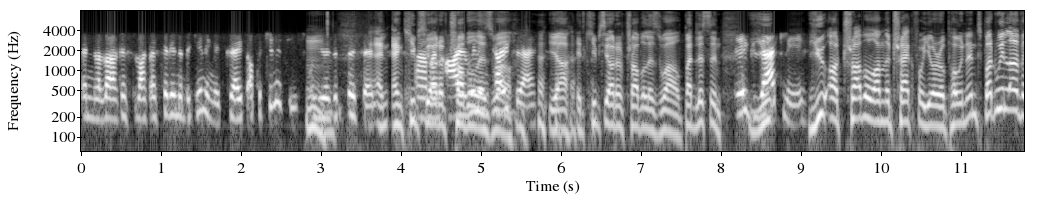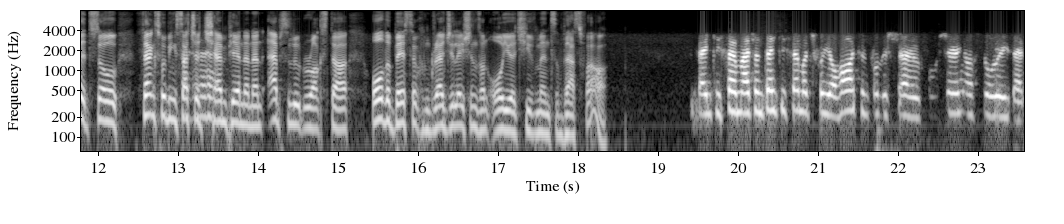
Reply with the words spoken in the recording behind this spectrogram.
And like I, like I said in the beginning, it creates opportunities for you as a person. And, and keeps Um, you out of trouble really as well. yeah, it keeps you out of trouble as well. But listen, you- Exactly. You, are trouble on the track for your opponent, but we love it. So thanks for being such a champion and an absolute rock star. All the best and congratulations on all your achievements thus far. Thank you so much, and thank you so much for your heart and for the show, for sharing our stories and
